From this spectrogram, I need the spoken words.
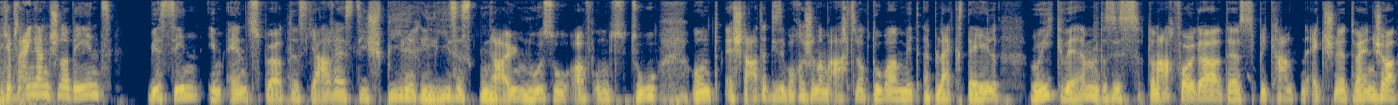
Ich habe es eingangs schon erwähnt, wir sind im Endspurt des Jahres. Die Spiele-Releases knallen nur so auf uns zu. Und es startet diese Woche schon am 18. Oktober mit A Black Dale Requiem. Das ist der Nachfolger des bekannten Action-Adventure.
